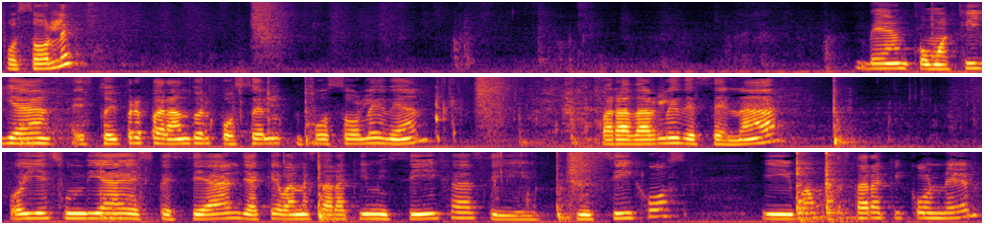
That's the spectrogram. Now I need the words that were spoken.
pozole. Vean como aquí ya estoy preparando el pozole, pozole, vean, para darle de cenar. Hoy es un día especial ya que van a estar aquí mis hijas y mis hijos y vamos a estar aquí con él.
